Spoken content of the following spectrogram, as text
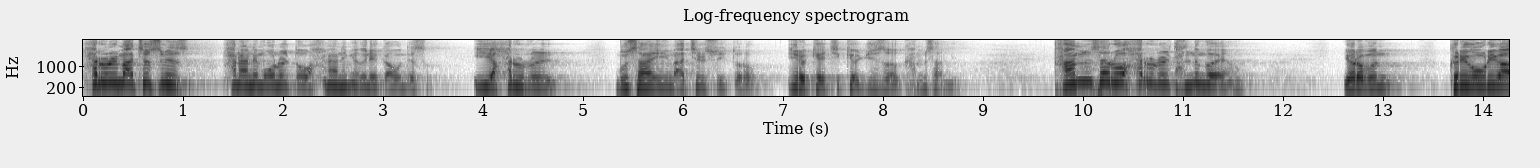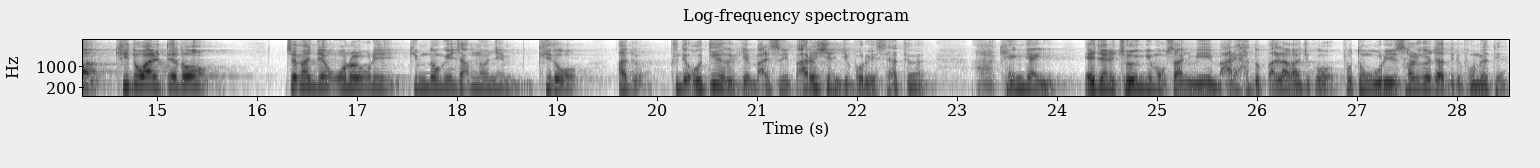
하루를 마쳤으면서 하나님 오늘 또 하나님의 은혜 가운데서 이 하루를 무사히 마칠 수 있도록 이렇게 지켜주셔서 감사합니다. 감사로 하루를 닫는 거예요. 여러분, 그리고 우리가 기도할 때도 제가 이제 오늘 우리 김동기 장로님 기도 아주 근데 어떻게 그렇게 말씀이 빠르시는지 모르겠어요. 하여튼 아, 굉장히 예전에 조영기 목사님이 말이 하도 빨라가지고 보통 우리 설교자들이 보면 돼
